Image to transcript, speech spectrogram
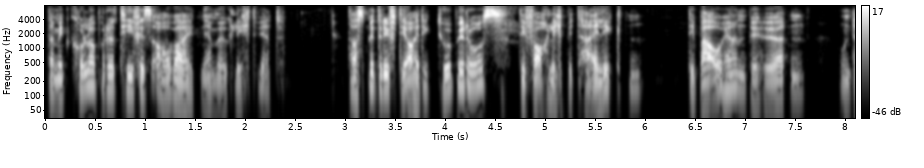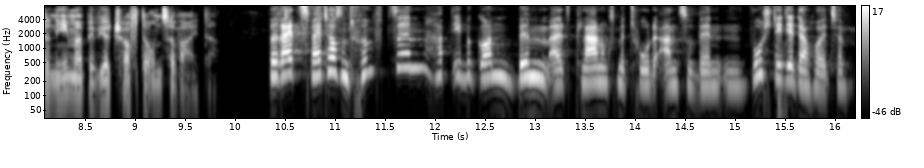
damit kollaboratives Arbeiten ermöglicht wird. Das betrifft die Architekturbüros, die fachlich Beteiligten, die Bauherren, Behörden, Unternehmer, Bewirtschafter und so weiter. Bereits 2015 habt ihr begonnen, BIM als Planungsmethode anzuwenden. Wo steht ihr da heute?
